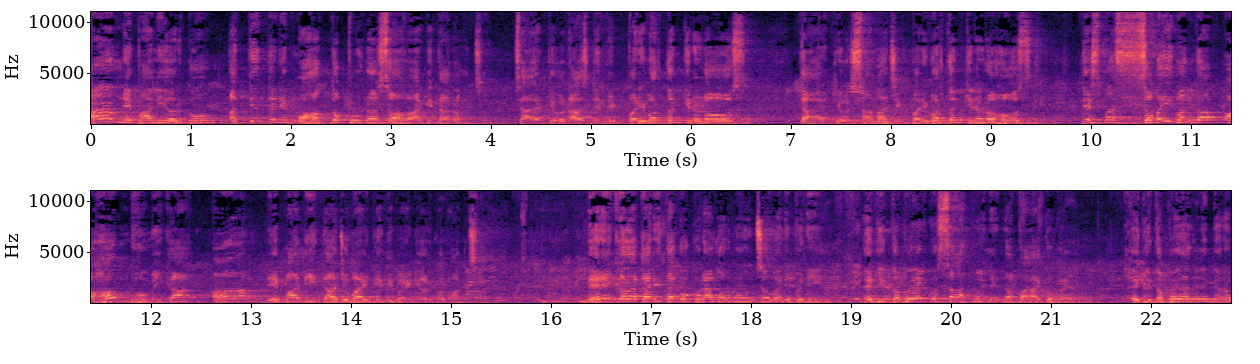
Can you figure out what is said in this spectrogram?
आम नेपालीहरूको अत्यन्त नै महत्त्वपूर्ण सहभागिता रहन्छ। चाहे त्यो राजनीतिक परिवर्तन किन नहोस् चाहे त्यो सामाजिक परिवर्तन किन नहोस् त्यसमा सबैभन्दा अहम भूमिका आम नेपाली दाजुभाइ दिदीबहिनीहरूको रहन्छ। मेरै कलाकारिताको कुरा गर्नुहुन्छ भने पनि यदि तपाईँहरूको साथ मैले नपाएको भए यदि तपाईँहरूले मेरो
